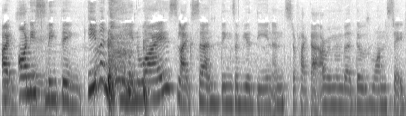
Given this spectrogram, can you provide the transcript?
I honestly think, even deen wise, like certain things of your deen and stuff like that. I remember there was one stage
